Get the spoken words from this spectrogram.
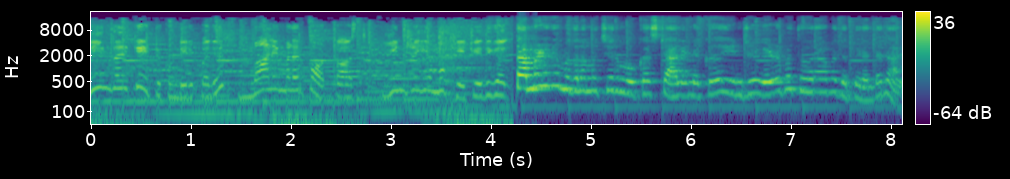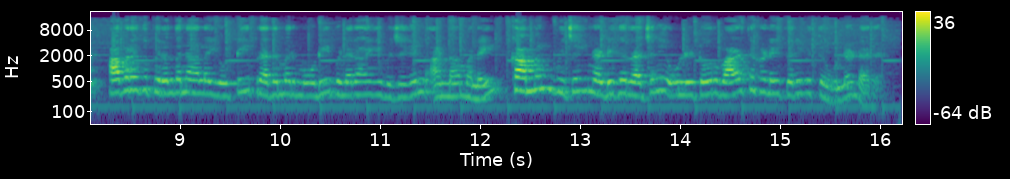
நீங்கள் கேட்டுக்கொண்டிருப்பது மாலைமலர் பாட்காஸ்ட். இன்றைய முக்கிய செய்திகள். தமிழக முதலமைச்சர் மு க ஸ்டாலினுக்கு இன்று எழுபத்தோராவது பிறந்த நாள். அவரது பிறந்த நாளையொட்டி பிரதமர் மோடி பினராயி விஜயன் அண்ணாமலை கமல் விஜய் நடிகர் ரஜினி உள்ளிட்டோர் வாழ்த்துக்களை தெரிவித்து உள்ளனர்.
